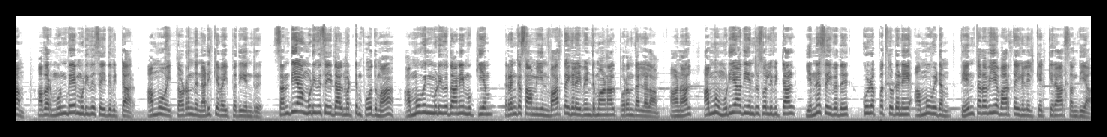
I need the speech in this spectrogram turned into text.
ஆம் அவர் முன்பே முடிவு செய்துவிட்டார் அம்முவை தொடர்ந்து நடிக்க வைப்பது என்று. சந்தியா முடிவு செய்தால் மட்டும் போதுமா? அம்முவின் முடிவுதானே முக்கியம். ரங்கசாமியின் வார்த்தைகளை வேண்டுமானால் புறந்தள்ளலாம். ஆனால் அம்மு முடியாது என்று சொல்லிவிட்டால் என்ன செய்வது? குழப்பத்துடனே அம்முவிடம் தேன் தடவிய வார்த்தைகளில் கேட்கிறார் சந்தியா.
